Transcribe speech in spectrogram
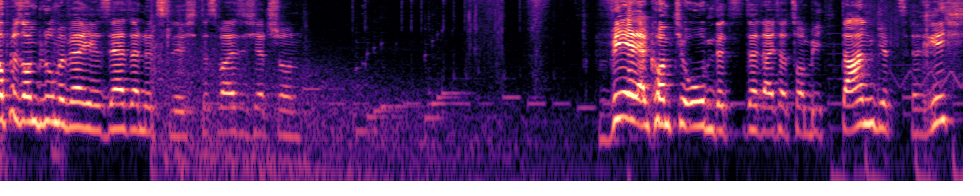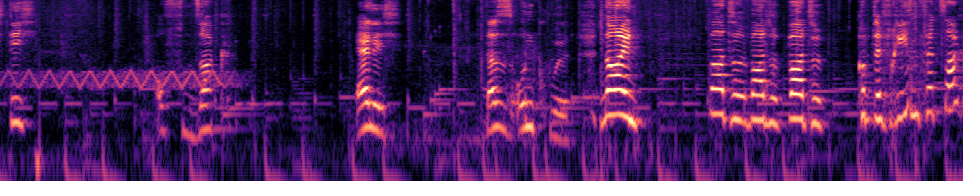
Doppelsonnenblume wäre hier sehr, sehr nützlich. Das weiß ich jetzt schon. Wehe, er kommt hier oben, der, der Leiter-Zombie. Dann gibt's richtig auf den Sack. Ehrlich. Das ist uncool. Nein! Warte, warte, warte. Kommt der Friesenfettsack?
